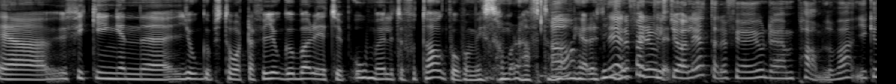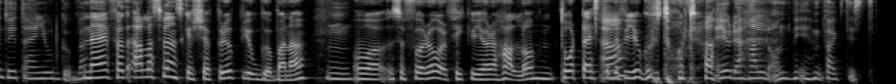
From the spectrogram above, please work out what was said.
Eh, vi fick ingen eh, jordgubbstårta för jordgubbar är typ omöjligt att få tag på på midsommarafton ja, nere. Det är, det är det faktiskt. Jag letade för jag gjorde en pavlova. Gick inte att hitta en jordgubbe. Nej, för att alla svenskar köper upp jordgubbarna. Mm. Och, så förra året fick vi göra hallontårta istället ja. för jordgubbstårta. Jag gjorde hallon faktiskt.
